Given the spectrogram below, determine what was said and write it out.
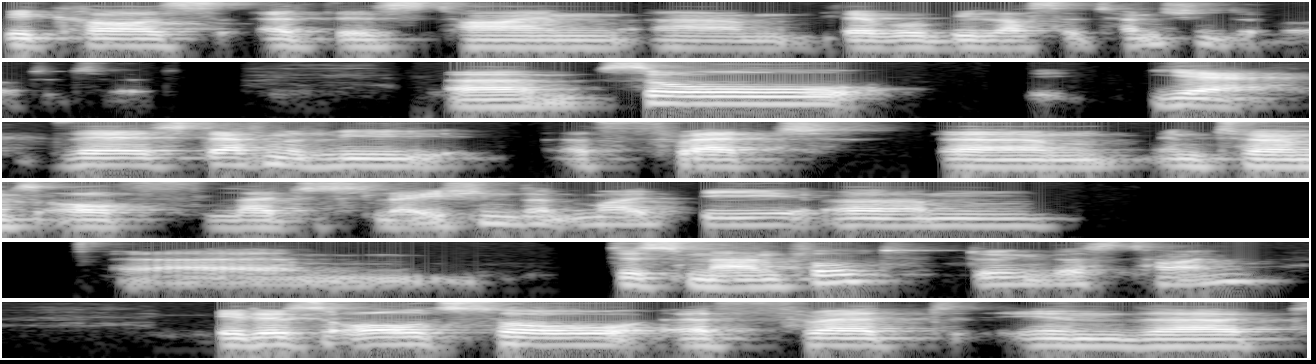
because at this time um, there will be less attention devoted to it. Um, so, yeah, there's definitely a threat um, in terms of legislation that might be um, um, dismantled during this time. It is also a threat in that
